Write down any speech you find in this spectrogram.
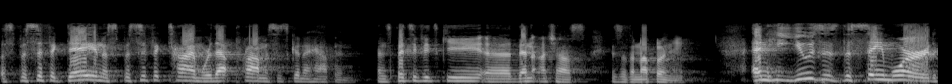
A specific day and a specific time where that promise is going to happen. Ten specifický uh, den a čas, kdy se to naplní. And he uses the same word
